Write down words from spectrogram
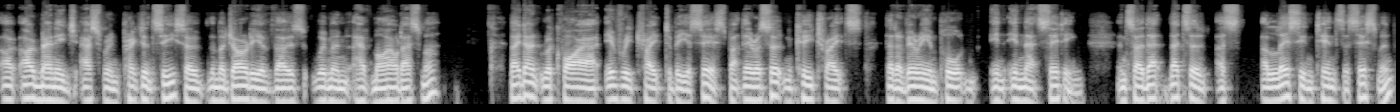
I, I manage asthma in pregnancy, so the majority of those women have mild asthma. they don't require every trait to be assessed, but there are certain key traits that are very important in, in that setting. And so that, that's a, a, a less intense assessment.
